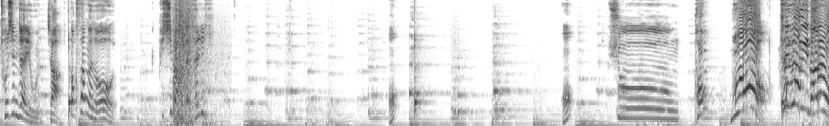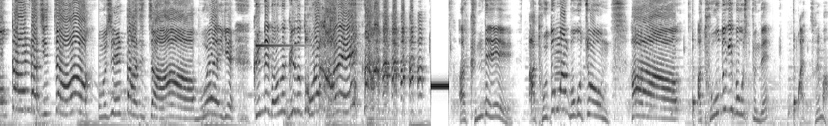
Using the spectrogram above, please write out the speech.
초심자의 운. 자, 떡상에서 PC방을 날 살릴 수. 진짜. 뭐야, 이게. 근데 너는 그래도 돌아가네? 아, 근데. 아, 도둑만 보고 좀. 아, 아, 도둑이 보고 싶은데? 아, 설마.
